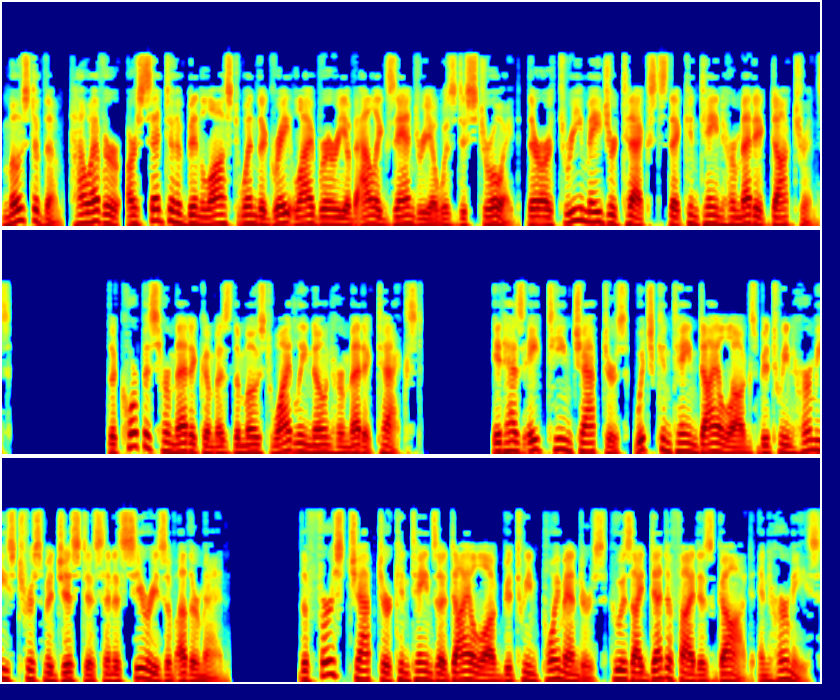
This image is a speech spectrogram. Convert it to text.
Most of them, however, are said to have been lost when the Great Library of Alexandria was destroyed. There are three major texts that contain Hermetic doctrines. The Corpus Hermeticum is the most widely known Hermetic text. It has 18 chapters, which contain dialogues between Hermes Trismegistus and a series of other men. The first chapter contains a dialogue between Poimandres who is identified as God and Hermes.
